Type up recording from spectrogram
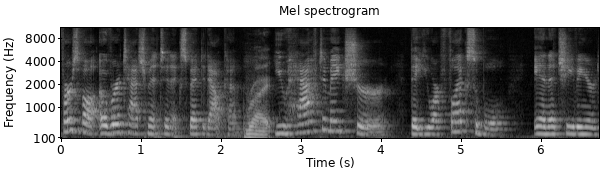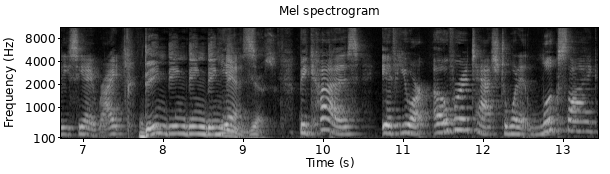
first of all over attachment to an expected outcome. Right. You have to make sure that you are flexible in achieving your DCA, right? ding, ding, ding, ding, Yes. ding. Yes. Because if you are over attached to what it looks like,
